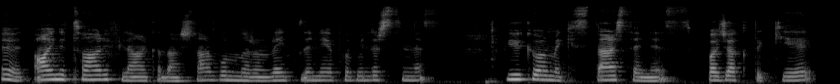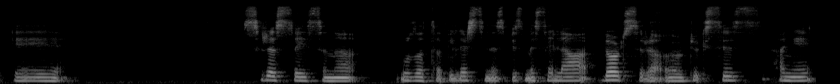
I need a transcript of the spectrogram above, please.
Evet aynı tarifle arkadaşlar bunların renklerini yapabilirsiniz. Büyük örmek isterseniz bacaktaki e, sıra sayısını uzatabilirsiniz. Biz mesela 4 sıra ördük. Siz hani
